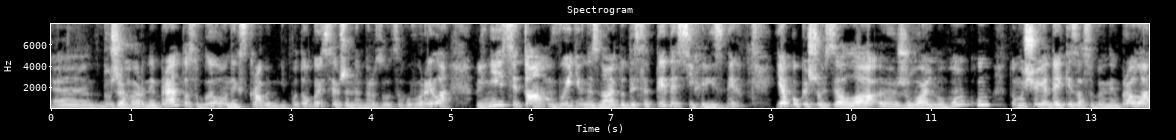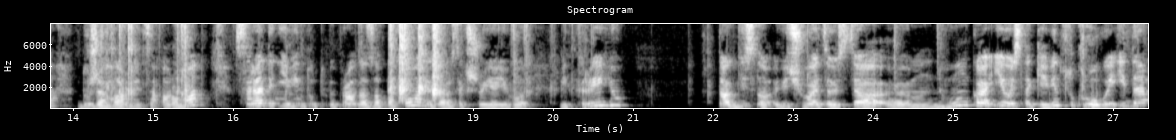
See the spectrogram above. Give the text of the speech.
Е, дуже гарний бренд, особливо у них скраби мені подобаються. Я вже неодноразово це говорила. В лінійці там видів, не знаю, до 10 десь їх різних. Я поки що взяла е, жувальну гумку, тому що я деякі засоби в них брала. Дуже гарний це аромат. Всередині він тут, правда, запакований. Зараз, якщо я його відкрию. Так, дійсно відчувається ось ця ем, гумка, і ось такий. Він цукровий іде.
